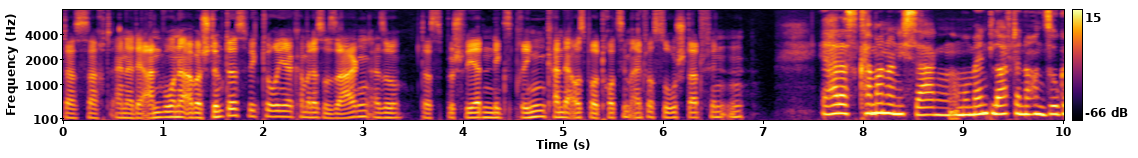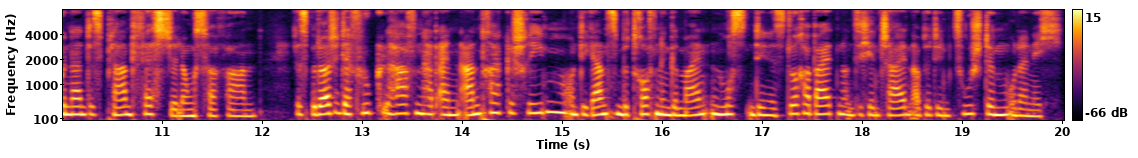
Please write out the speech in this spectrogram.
Das sagt einer der Anwohner. Aber stimmt das, Viktoria? Kann man das so sagen? Also, dass Beschwerden nichts bringen, kann der Ausbau trotzdem einfach so stattfinden? Ja, das kann man noch nicht sagen. Im Moment läuft da noch ein sogenanntes Planfeststellungsverfahren. Das bedeutet, der Flughafen hat einen Antrag geschrieben und die ganzen betroffenen Gemeinden mussten den jetzt durcharbeiten und sich entscheiden, ob sie dem zustimmen oder nicht.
